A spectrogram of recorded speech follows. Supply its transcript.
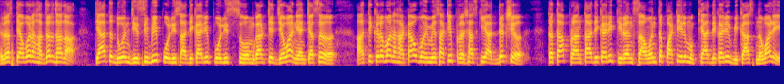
रस्त्यावर हजर झाला. त्यात दोन जी सी बी पोलीस अधिकारी पोलीस होमगार्डचे जवान यांच्यासह अतिक्रमण हटाव मोहिमेसाठी प्रशासकीय अध्यक्ष तथा प्रांताधिकारी किरण सावंत पाटील मुख्याधिकारी विकास नवाळे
